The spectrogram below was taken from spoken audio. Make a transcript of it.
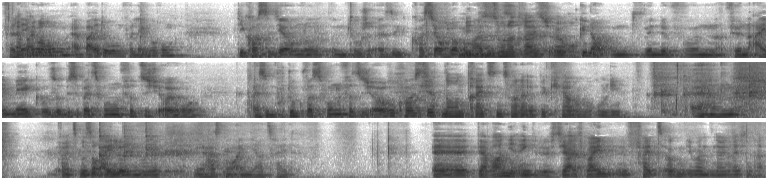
Verlängerung, Mhm. Erweiterung. Erweiterung, Verlängerung. Die kostet ja um, um, also die kostet ja auch locker mal- Mindestens 130 Euro. Genau, und wenn du von, für ein iMac oder so bist du bei 240 Euro. Also ein Produkt, was 240 Euro Ich kostet. habe noch einen 13 Zoller Apple Care irgendwo rumliegen. Ähm, Falls man es auch einlösen will. du hast noch ein Jahr Zeit. Äh, der war nie eingelöst. Ja, ich meine, falls irgendjemand einen neuen Rechner hat.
